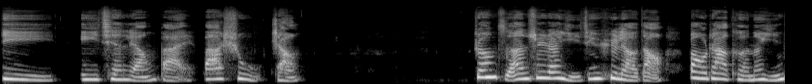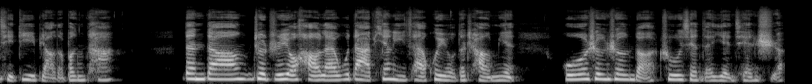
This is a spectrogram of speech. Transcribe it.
第一千两百八十五章，张子安虽然已经预料到爆炸可能引起地表的崩塌，但当这只有好莱坞大片里才会有的场面活生生的出现在眼前时，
